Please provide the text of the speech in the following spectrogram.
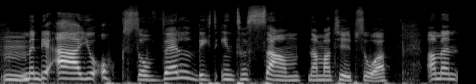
Men det är ju också väldigt intressant när man typ så, ja men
